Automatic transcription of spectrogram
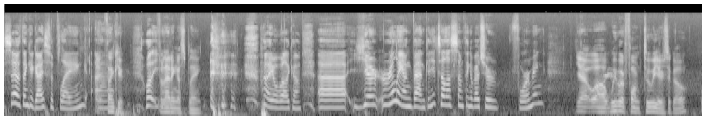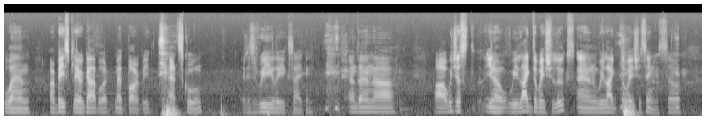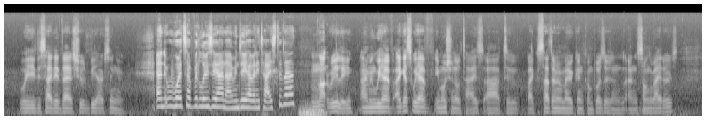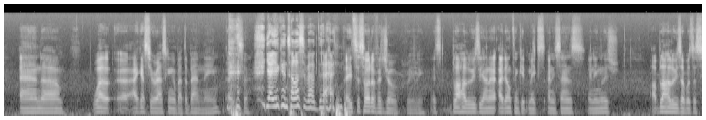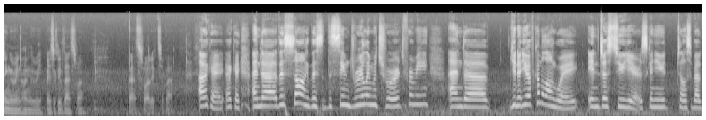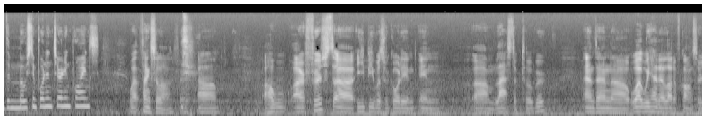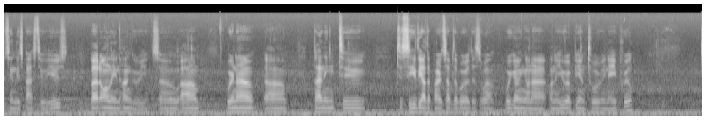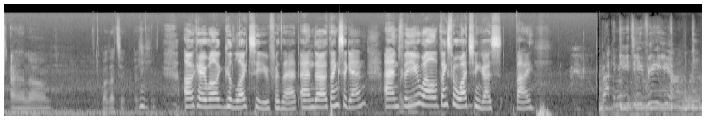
So thank you guys for playing. Uh, thank you Well, for letting us play. well, you're welcome. Uh, you're a really young band. Can you tell us something about your forming? Yeah, well, we were formed two years ago when our bass player Gabor met Barbie at school. It is really exciting. and then uh, uh, we just, you know, we like the way she looks and we like the way she sings. So we decided that she would be our singer. And what's up with Louisiana? I mean, do you have any ties to that? Not really. I mean, we have. I guess we have emotional ties uh, to like Southern American composers and, and songwriters, and um, well, uh, I guess you're asking about the band name. It's a, Yeah, you can tell us about that. it's a sort of a joke, really. It's Blaha Louisiana. I don't think it makes any sense in English. Uh, Blaha Lujza was a singer in Hungary. Basically, that's what. That's what it's about. Okay, okay. And uh, this song, this this seemed really matured for me, and uh, you know, you have come a long way in just two years. Can you tell us about the most important turning points? Well, thanks a lot. um, our, our first uh, EP was recorded in um, last October, and then uh, well, we had a lot of concerts in these past two years, but only in Hungary. So um, we're now uh, planning to to see the other parts of the world as well. We're going on a on a European tour in April, and um, well, that's it basically. Okay, well, good luck to you for that, and uh, thanks again. And Thank for you. you, well, thanks for watching us. Bye. Balcony TV,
